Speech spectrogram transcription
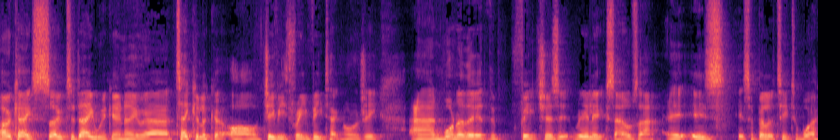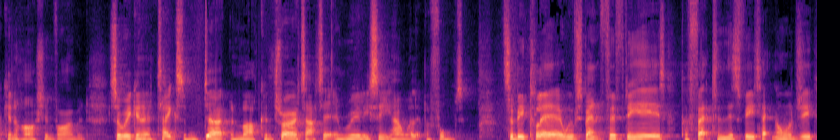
Okay, so today we're going to uh, take a look at our GV3V technology, and one of the, the features it really excels at is its ability to work in a harsh environment. So we're going to take some dirt and muck and throw it at it and really see how well it performs. To be clear, we've spent 50 years perfecting this V technology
